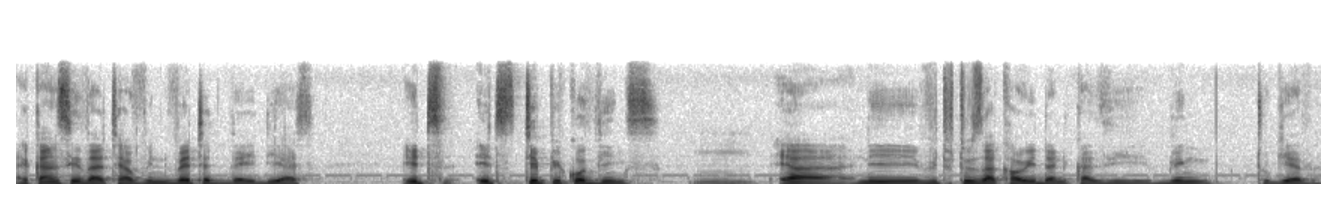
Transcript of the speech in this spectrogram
I can see that have invented the ideas. It's it's typical things. Mm. yeah, ni vitu tu za kawaida nikazi bring together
